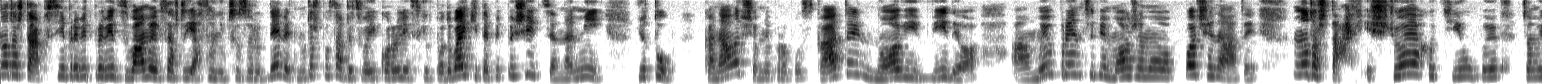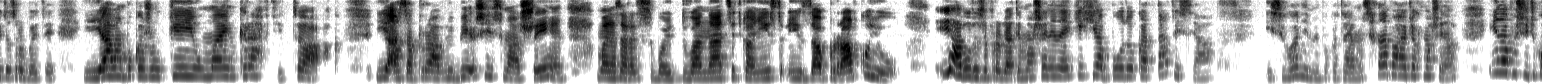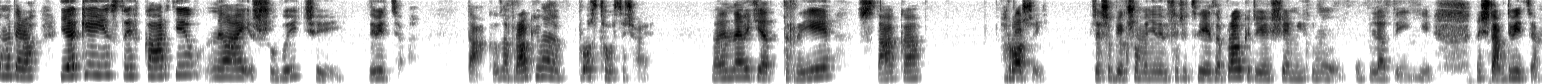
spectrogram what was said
Ну тож так, всім привіт-привіт! З вами, як завжди, я Сонік 49. Ну тож поставте свої королівські вподобайки та підпишіться на мій YouTube канал, щоб не пропускати нові відео. А ми, в принципі, можемо починати. Ну тож так, і що я хотів би в цьому відео зробити? Я вам покажу Київ в Майнкрафті. Так, я заправлю більшість машин. У мене зараз з собою 12 каністр із заправкою. Я буду заправляти машини, на яких я буду кататися. І сьогодні ми покатаємося на багатьох машинах. І напишіть у коментарях, який із цих картів найшвидший. Дивіться. Так, заправки в мене просто вистачає. У мене навіть є три стака грошей. Це щоб якщо мені не вистачить цієї заправки, то я ще міг ну, купляти її. Значить так, дивіться.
